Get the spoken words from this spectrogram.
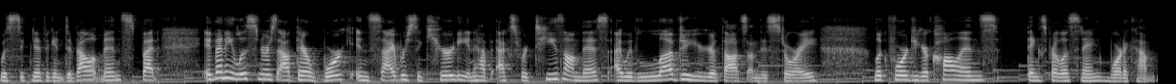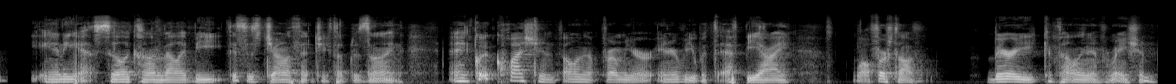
with significant developments. But if any listeners out there work in cybersecurity and have expertise on this, I would love to hear your thoughts on this story. Look forward to your call ins. Thanks for listening. More to come. Annie at Silicon Valley Beat. This is Jonathan Chief Design. And quick question following up from your interview with the FBI. Well, first off, very compelling information.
